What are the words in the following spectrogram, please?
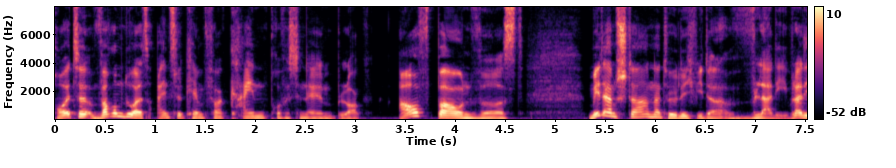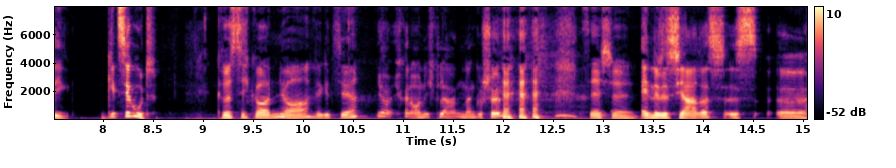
Heute, warum du als Einzelkämpfer keinen professionellen Blog aufbauen wirst. Mit am Start natürlich wieder Vladi. Vladi, geht's dir gut? Grüß dich, Gordon. Ja, wie geht's dir? Ja, ich kann auch nicht klagen, Dankeschön. sehr schön. Ende des Jahres ist, äh,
